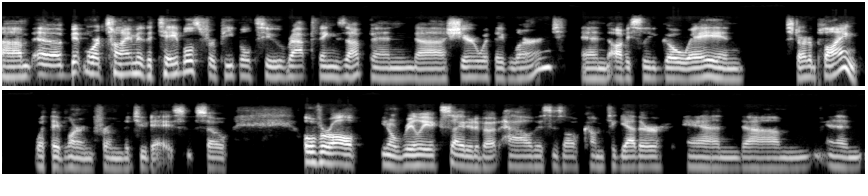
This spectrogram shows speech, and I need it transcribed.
um, a bit more time at the tables for people to wrap things up and uh, share what they've learned, and obviously go away and start applying what they've learned from the two days. So overall, you know, really excited about how this has all come together, and um, and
